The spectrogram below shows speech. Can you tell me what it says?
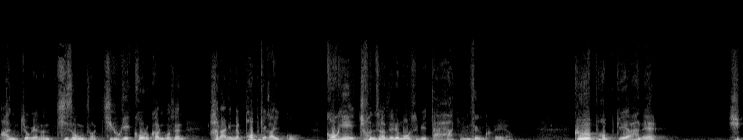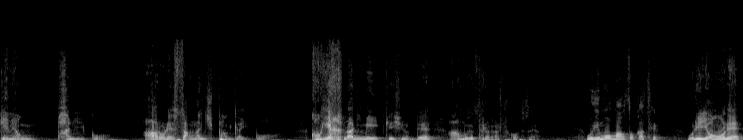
안쪽에는 지성소, 지극히 거룩한 곳엔 하나님의 법궤가 있고 거기 천사들의 모습이 딱 있는 거예요. 그 법궤 안에 십계명 판이 있고 아론의 쌍난 지팡이가 있고 거기 하나님이 계시는데 아무도 들어갈 수가 없어요. 우리 몸하고 똑같아요. 우리 영혼에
